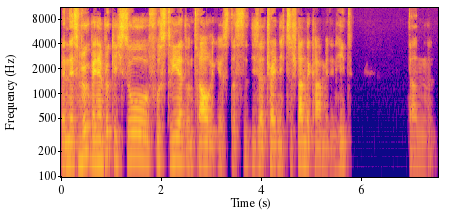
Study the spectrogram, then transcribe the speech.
wenn es wenn er wirklich so frustriert und traurig ist, dass dieser Trade nicht zustande kam mit den Heat, dann,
